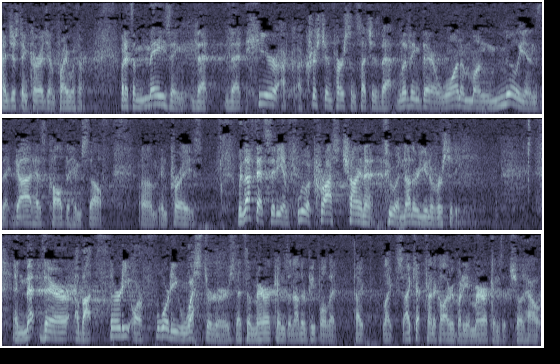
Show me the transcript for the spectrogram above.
and just encourage and pray with her. But it's amazing that, that here a, a Christian person such as that, living there, one among millions that God has called to himself um, in praise. We left that city and flew across China to another university and met there about 30 or 40 Westerners, that's Americans and other people that type, like, so I kept trying to call everybody Americans. It showed how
